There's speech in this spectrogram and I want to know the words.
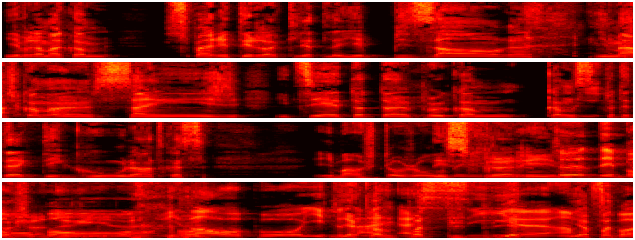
Il est vraiment comme super hétéroclite, là. Il est bizarre. hein. il marche comme un singe. Il tient tout un peu comme comme si tout était avec des goûts, là. En tout cas, c'est Il mange toujours des des, sucreries. là. Tout des bonbons, il dort pas, il est tout Il y a comme pas de assis pupille. Il y a, euh, en il y a petit pas de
